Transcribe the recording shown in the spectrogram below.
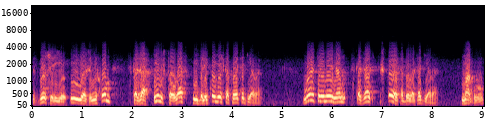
с дочерью и ее женихом, сказав им, что у вас недалеко есть какое-то дело. Можете ли вы нам сказать, что это было за дело? Могу.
